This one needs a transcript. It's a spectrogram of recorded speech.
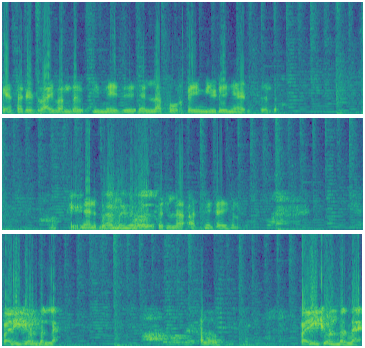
K S R T ഡ്രൈവറിന്റെ ഇമേജ് എല്ലാ ഫോട്ടോയും വീഡിയോ ഞാൻ എടുത്തിട്ടുണ്ട്. ഞാനിപ്പോ ഹോസ്പിറ്റലിൽ അഡ്മിറ്റ് ആയിരുന്നു. പരിക്കുണ്ടല്ലേ ഹലോ പരിക്കുണ്ടല്ലേ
